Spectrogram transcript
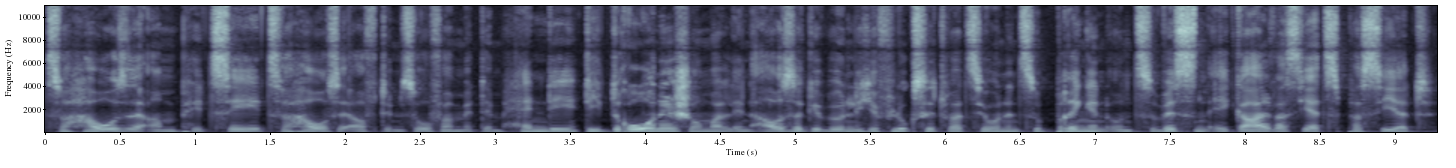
zu Hause am PC, zu Hause auf dem Sofa mit dem Handy, die Drohne schon mal in außergewöhnliche Flugsituationen zu bringen und zu wissen, egal was jetzt passiert,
